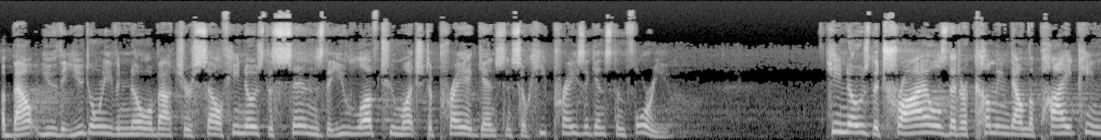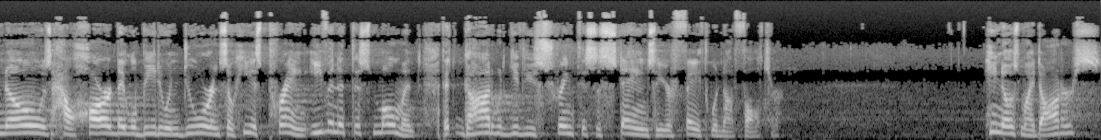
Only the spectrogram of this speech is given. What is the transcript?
about you that you don't even know about yourself. He knows the sins that you love too much to pray against, and so He prays against them for you. He knows the trials that are coming down the pipe. He knows how hard they will be to endure. And so he is praying, even at this moment, that God would give you strength to sustain so your faith would not falter. He knows my daughters.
